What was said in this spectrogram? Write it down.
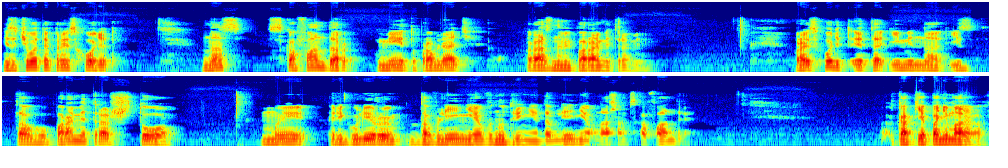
Из-за чего это происходит? У нас скафандр умеет управлять разными параметрами. Происходит это именно из того параметра, что мы регулируем давление, внутреннее давление в нашем скафандре как я понимаю,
